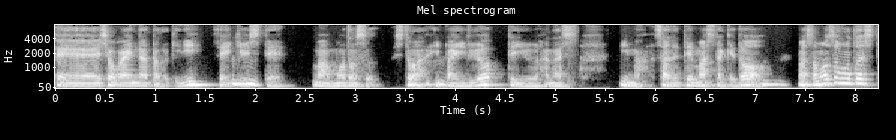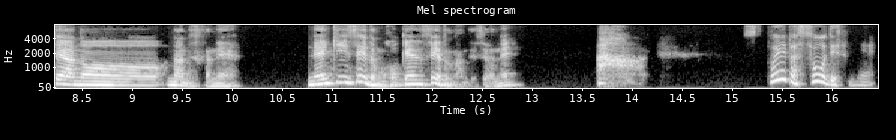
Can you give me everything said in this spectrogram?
えー、障害になった時に請求して、まあ戻す人はいっぱいいるよっていう話、今されてましたけど、うんまあそもそもとしてあの、なんですかね、年金制度も保険制度なんですよね。ああ、そういえばそうですね。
